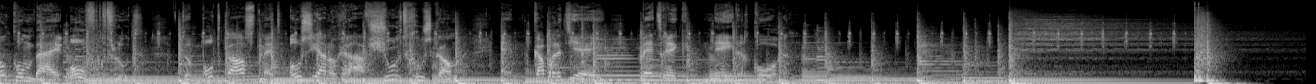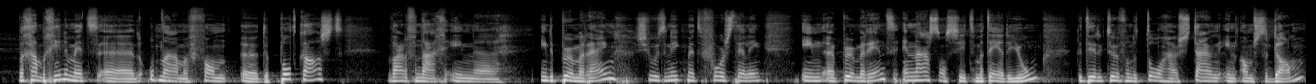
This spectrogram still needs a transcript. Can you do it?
Welkom bij Overvloed, de podcast met oceanograaf Sjoerd Groeskamp en cabaretier Patrick Nederkoren. We gaan beginnen met uh, de opname van uh, de podcast. We waren vandaag in, uh, in de Purmerijn, Sjoerd en ik, met de voorstelling in Purmerend. En naast ons zit Matthea de Jong, de directeur van de Tolhuis Tuin in Amsterdam.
